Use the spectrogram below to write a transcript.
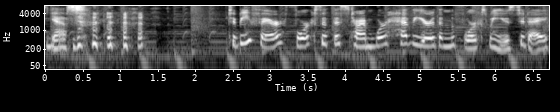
Yes. to be fair, forks at this time were heavier than the forks we use today,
